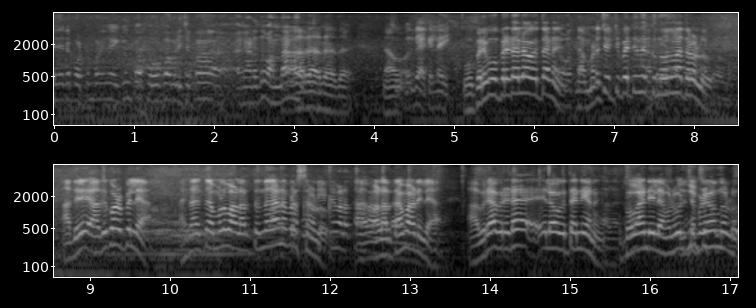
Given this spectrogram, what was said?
ഇതിന്റെ പൊട്ടും പൊടിയും കഴിക്കും. ഇപ്പൊ പോകുമ്പോ വിളിച്ചപ്പോ അങ്ങോട്ട് വന്നാണ്. അതെ അതെ അതെ. മൂപ്പര് മൂപ്പരുടെ ലോകത്താണ്. നമ്മുടെ ചുറ്റിപ്പറ്റി നിൽക്കുന്നു മാത്രമേ ഉള്ളൂ. അത് അത്. കുഴപ്പമില്ല. അതിനകത്ത് നമ്മൾ വളർത്തുന്നതാണ് പ്രശ്നമുള്ളൂ. വളർത്താൻ പാടില്ല. അവർ അവരുടെ ലോകത്ത് തന്നെയാണ്. ഇപ്പൊ വേണ്ടിയില്ല. നമ്മൾ വിളിച്ചപ്പോഴേ വന്നുള്ളൂ.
